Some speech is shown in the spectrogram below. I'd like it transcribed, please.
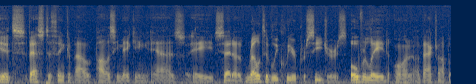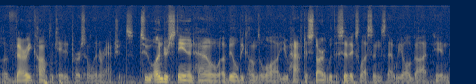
It's best to think about policymaking as a set of relatively clear procedures overlaid on a backdrop of very complicated personal interactions. To understand how a bill becomes a law, you have to start with the civics lessons that we all got in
